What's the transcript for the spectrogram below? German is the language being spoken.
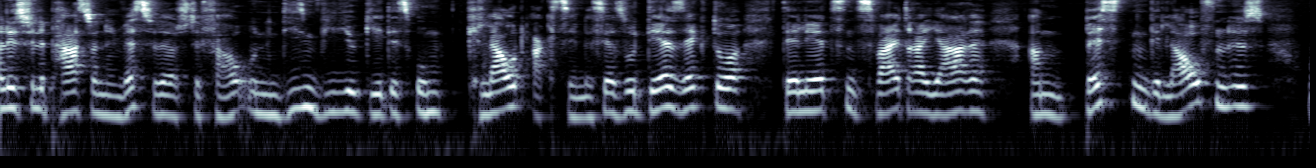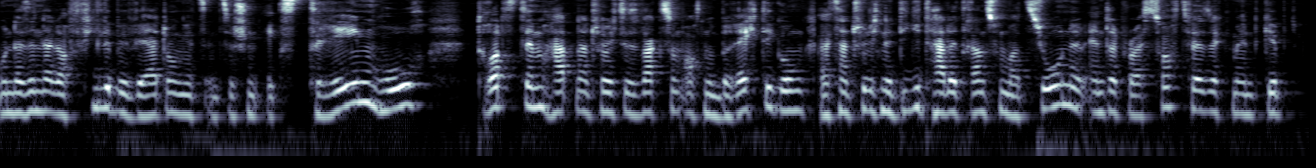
Hallo, hier ist Philipp Haas von InvestorSearch TV und in diesem Video geht es um Cloud-Aktien. Das ist ja so der Sektor, der letzten zwei, drei Jahre am besten gelaufen ist und da sind halt auch viele Bewertungen jetzt inzwischen extrem hoch. Trotzdem hat natürlich das Wachstum auch eine Berechtigung, weil es natürlich eine digitale Transformation im Enterprise-Software-Segment gibt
